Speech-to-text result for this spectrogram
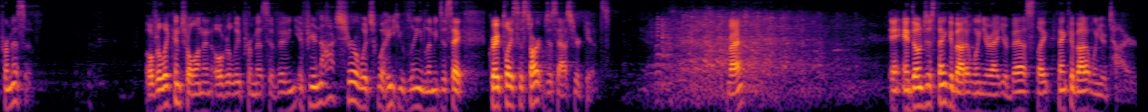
permissive. Overly controlling and overly permissive. And if you're not sure which way you lean, let me just say, great place to start, just ask your kids. right? And, and, don't just think about it when you're at your best, like think about it when you're tired.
